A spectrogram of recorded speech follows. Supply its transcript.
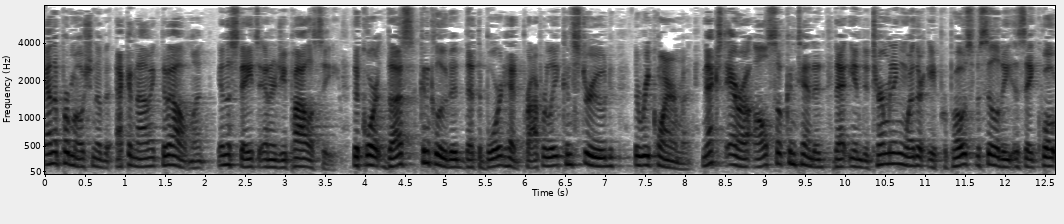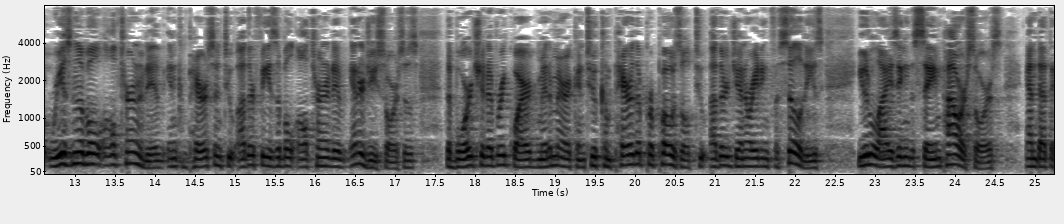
and the promotion of economic development in the state's energy policy. The court thus concluded that the board had properly construed the requirement. NextEra also contended that in determining whether a proposed facility is a quote reasonable alternative in comparison to other feasible alternative energy sources, the board should have required Mid American to compare the proposal to other generating facilities utilizing the same power source, and that the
